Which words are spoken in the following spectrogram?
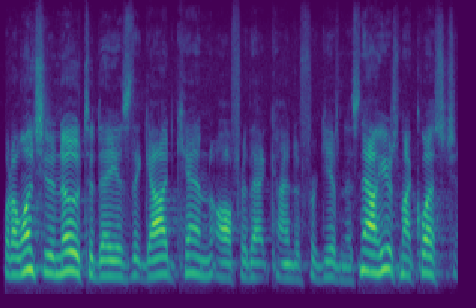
What I want you to know today is that God can offer that kind of forgiveness. Now, here's my question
